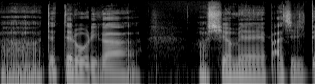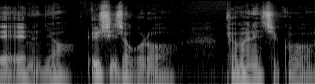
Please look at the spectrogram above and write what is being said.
어, 때때로 우리가 어, 시험에 빠질 때에는요. 일시적으로 교만해지고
